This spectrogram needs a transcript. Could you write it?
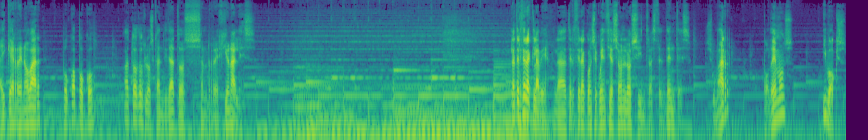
Hay que renovar poco a poco a todos los candidatos regionales. La tercera clave, la tercera consecuencia son los intrascendentes. Sumar, Podemos y Vox.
